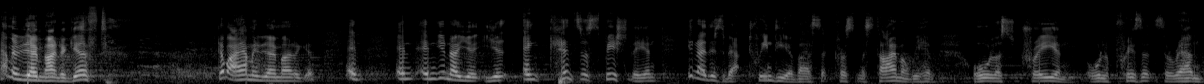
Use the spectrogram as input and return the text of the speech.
how many don't mind a gift? Come on, how many don't mind a gift? And, and, and you know, you, you, and kids especially. And, you know, there's about 20 of us at Christmas time, and we have all this tree and all the presents around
